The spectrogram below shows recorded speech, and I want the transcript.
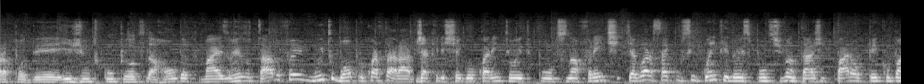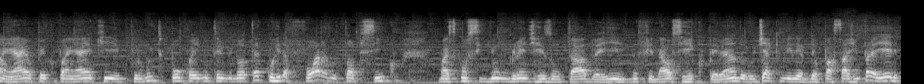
para poder ir junto com o piloto da Honda, mas o resultado foi muito bom para o Quartararo, já que ele chegou 48 pontos na frente e agora sai com 52 pontos de vantagem para o Pecco Bagnaia, o Pecco Bagnaia que por muito pouco aí não terminou até a corrida fora do top 5, mas conseguiu um grande resultado aí no final se recuperando. O Jack Miller deu passagem para ele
